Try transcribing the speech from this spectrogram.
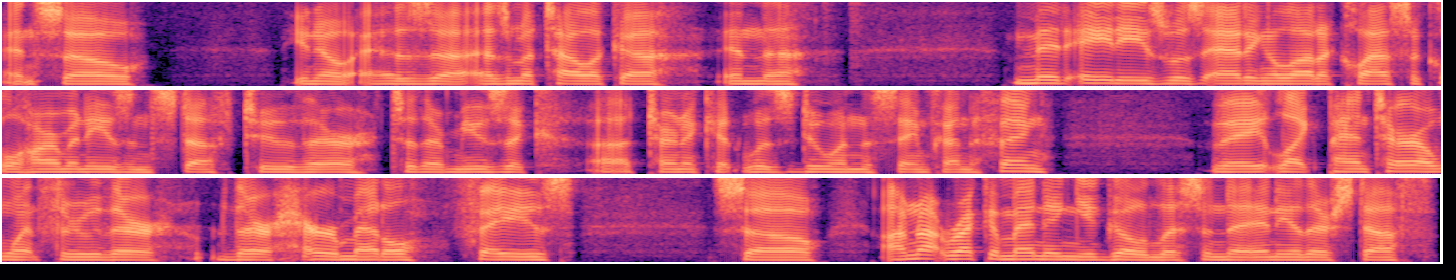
and so you know, as uh, as Metallica in the mid 80s was adding a lot of classical harmonies and stuff to their to their music. Uh, Tourniquet was doing the same kind of thing. They like Pantera went through their their hair metal phase. So I'm not recommending you go listen to any of their stuff.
